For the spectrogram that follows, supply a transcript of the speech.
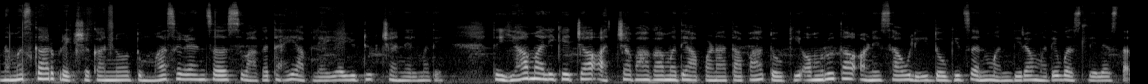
नमस्कार प्रेक्षकांनो तुम्हा सगळ्यांचं स्वागत आहे आपल्या या यूट्यूब चॅनेलमध्ये तर ह्या मालिकेच्या आजच्या भागामध्ये आपण आता पाहतो की अमृता आणि सावली दोघीजण मंदिरामध्ये बसलेले असतात.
